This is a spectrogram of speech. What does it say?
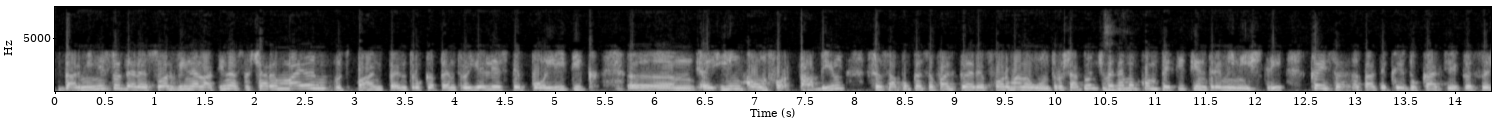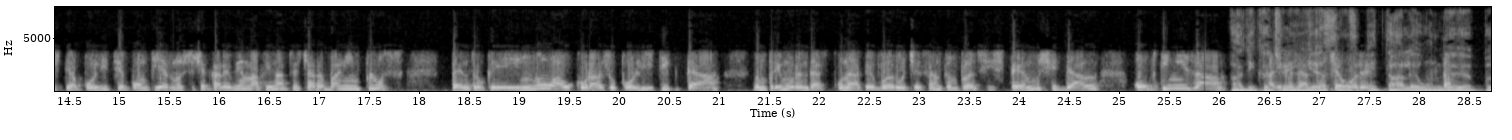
dar ministrul de resort vine la tine să ceară mai mulți bani, pentru că pentru el este politic uh, inconfortabil să se apucă să facă reforma înăuntru. Și atunci vedem o competiție între miniștri, că e sănătate, că educație, că să știa poliție, pompier, nu știu ce, care vin la finanțe și ceară bani în plus pentru că ei nu au curajul politic de a, în primul rând, de a spune adevărul ce se întâmplă în sistem și de a-l optimiza. Adică, adică ce, de a ies în ore... spitale unde da.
